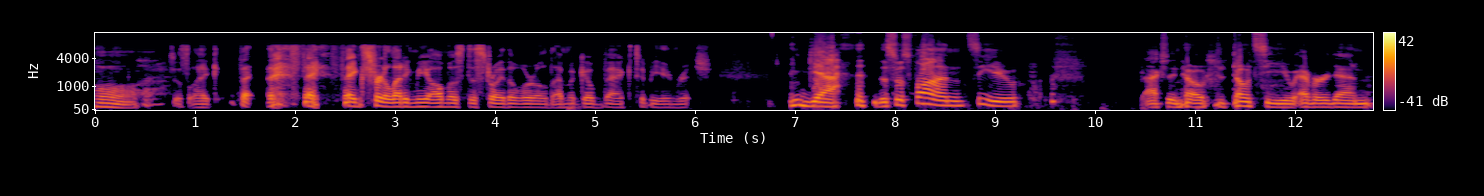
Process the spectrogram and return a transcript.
Oh. just like, th- th- thanks for letting me almost destroy the world. I'm gonna go back to being rich. Yeah, this was fun. See you. Actually, no, don't see you ever again.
